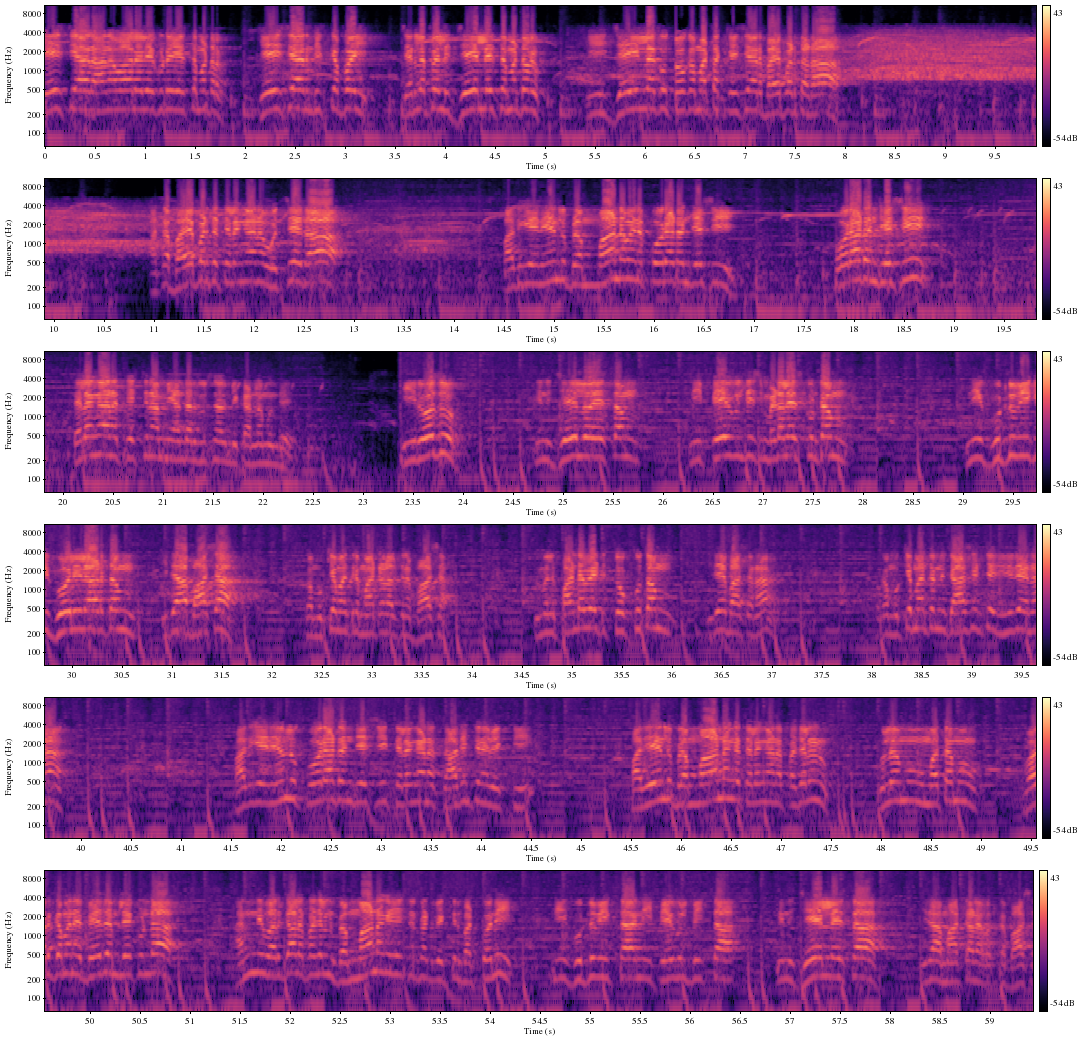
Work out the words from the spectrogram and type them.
కేసీఆర్ ఆనవాళ్ళ లేకుండా చేస్తామంటారు. కేసీఆర్ తీసుకుపోయి చెర్లపల్లి జైల్లో వేస్తామంటారు. ఈ జైళ్ళకు తోకమట్ట కేసీఆర్ భయపడతాడా? అట్లా భయపడితే తెలంగాణ వచ్చేదా? పదిహేనేళ్ళు బ్రహ్మాండమైన పోరాటం చేసి పోరాటం చేసి తెలంగాణ తెచ్చినా మీ అందరు చూసినారు మీ కళ్ళ ముందే. ఈరోజు నేను జైల్లో వేస్తాం నీ పేగులు తీసి మెడలేసుకుంటాం నీ గుడ్లు వీకి గోళీలాడతాం. ఇదా భాష. ఒక ముఖ్యమంత్రి మాట్లాడాల్సిన భాష. మిమ్మల్ని పండబెట్టి తొక్కుతాం. ఇదే భాషనా? ఒక ముఖ్యమంత్రి నుంచి ఆశించేది ఇదేనా? పదిహేను ఏళ్ళు పోరాటం చేసి తెలంగాణ సాధించిన వ్యక్తి పదిహేనులు బ్రహ్మాండంగా తెలంగాణ ప్రజలను కులము మతము వర్గమనే భేదం లేకుండా అన్ని వర్గాల ప్రజలను బ్రహ్మాండంగా చేసినటువంటి వ్యక్తిని పట్టుకొని నీ గుడ్లు బీక్తా నీ పేగులు బీక్తా నేను జైలు వేస్తా ఇలా మాట్లాడే ఒక భాష.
